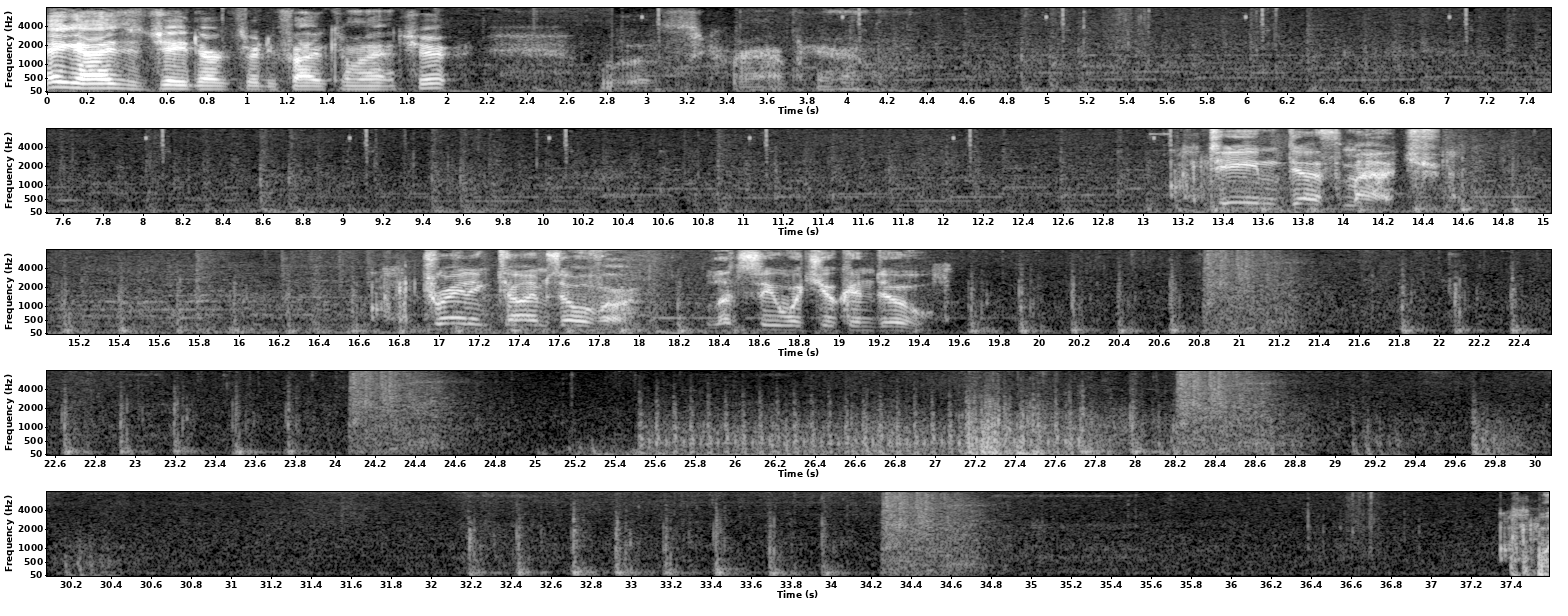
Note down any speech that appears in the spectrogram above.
Hey guys, it's J Dark 35 coming at you. Let's here. Team deathmatch. Training time's over. Let's see what you can do.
